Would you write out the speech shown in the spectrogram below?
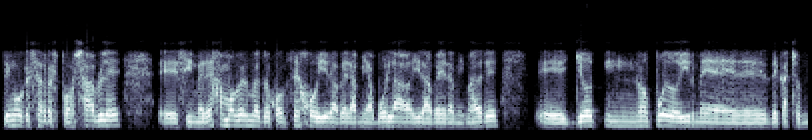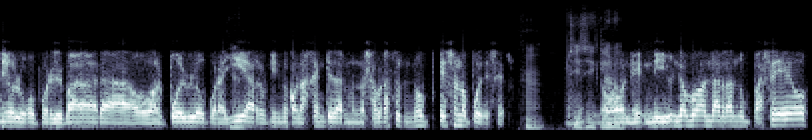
tengo que ser responsable. Eh, si me deja moverme a otro consejo, ir a ver a mi abuela, ir a ver a mi madre, eh, yo no puedo irme de, cachondeo luego por el bar o al pueblo, por allí, a reunirme con la gente, darme unos abrazos. No, eso no puede ser. Hmm. Sí, sí, claro. no, ni, no puedo andar dando un paseo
